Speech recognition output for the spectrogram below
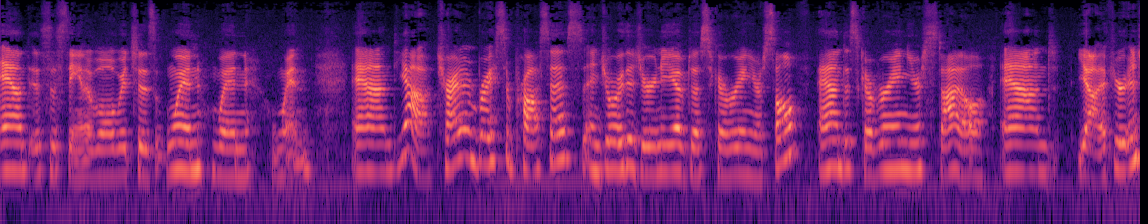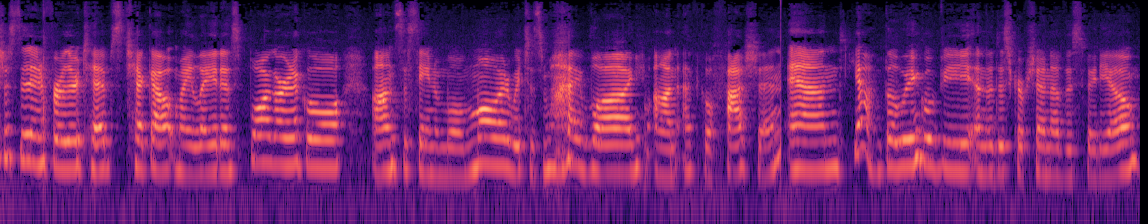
and is sustainable, which is win, win, win. And yeah, try to embrace the process, enjoy the journey of discovering yourself and discovering your style. And yeah, if you're interested in further tips, check out my latest blog article on Sustainable Amor, which is my blog on ethical fashion. And yeah, the link will be in the description of this video.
